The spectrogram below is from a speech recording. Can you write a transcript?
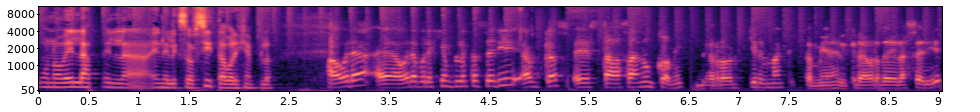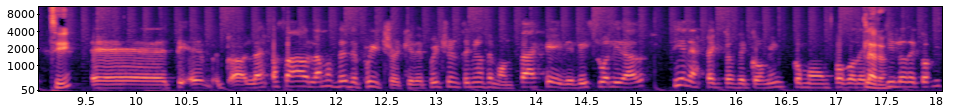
uno ve en, la, en, la- en El Exorcista, por ejemplo. Ahora, eh, ahora, por ejemplo, esta serie, Outcast, eh, está basada en un cómic de Robert Kirkman, que también es el creador de la serie. Sí, Eh, la vez pasada hablamos de The Preacher, que The Preacher en términos de montaje y de visualidad tiene aspectos de cómic, como un poco del Claro. estilo de cómic.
